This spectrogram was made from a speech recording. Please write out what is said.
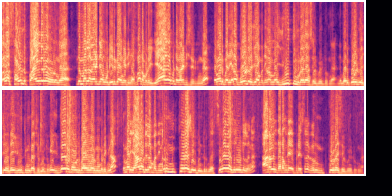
நல்லா சவுண்ட் பயங்கரமா வேணுங்க. இந்த மாதிரிலாம் வெரைட்டி அவங்க இருக்காங்க கேட்டீங்க அப்படின்னா நம்ம ஏகப்பட்ட வெரைட்டிஸ் இருக்குங்க. இந்த மாதிரி பாத்தீங்கன்னா கோல்டு வச்சு பாத்தீங்கன்னா இருபத்தி மூணு தான் செல் பண்ணிட்டு இந்த மாதிரி கோல்டு வச்சு வந்து இருபத்தி மூணு செல் பண்ணிட்டு இதோட சவுண்ட் பயங்கரமா இருக்கும் பாத்தீங்கன்னா இந்த மாதிரி யானை வடிலாம் பாத்தீங்கன்னா ஒரு முப்பது ரூபாய் செல் பண்ணிட்டு சிவகா செல் பண்ணி இல்லைங்க யாராலும் தர முடியாத பிரைஸ்ல வெறும் முப்பது ரூபாய் செல் பண்ணிட்டு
